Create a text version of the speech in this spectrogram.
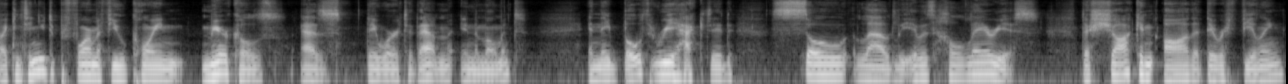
I continued to perform a few coin miracles as they were to them in the moment, and they both reacted so loudly. It was hilarious. The shock and awe that they were feeling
